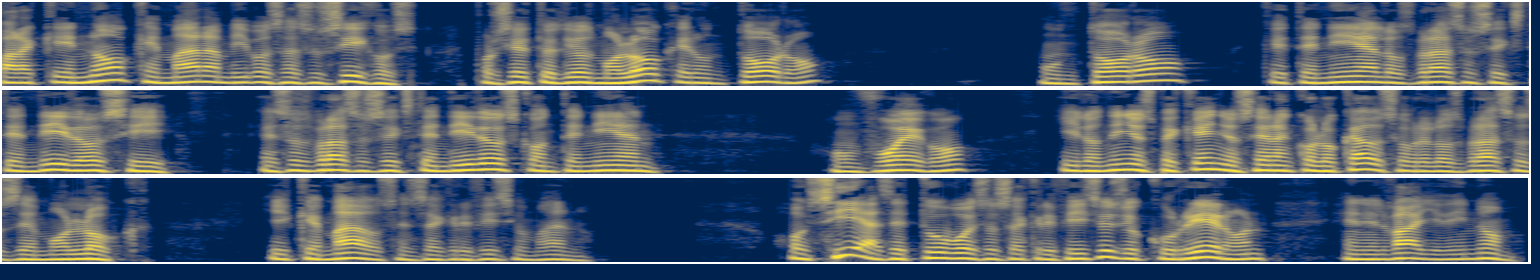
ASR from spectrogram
para que no quemaran vivos a sus hijos. Por cierto, el dios Moloch era un toro, un toro que tenía los brazos extendidos y esos brazos extendidos contenían un fuego y los niños pequeños eran colocados sobre los brazos de Moloch y quemados en sacrificio humano. Josías detuvo esos sacrificios y ocurrieron en el valle de Inom.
